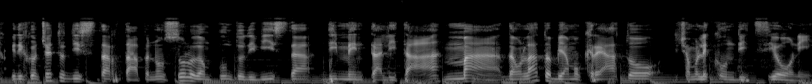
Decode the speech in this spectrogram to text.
quindi il concetto di startup non solo da un punto di vista di mentalità, ma da un lato abbiamo creato diciamo le condizioni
